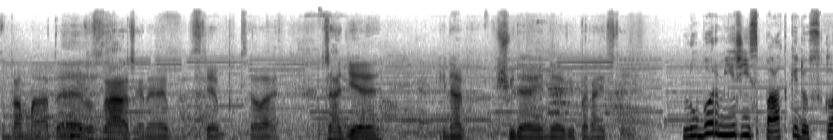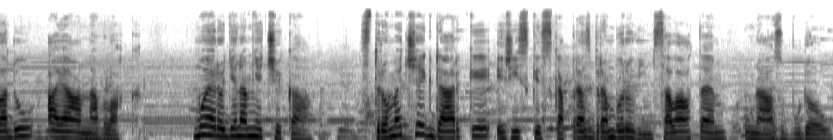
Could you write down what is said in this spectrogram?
to tam máte rozzářené prostě po celé řadě, jinak všude jinde vypadají stejně. Lůbor míří zpátky do skladu a já na vlak. Moje rodina mě čeká. Stromeček, dárky i řízky z kapra s bramborovým salátem u nás budou.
